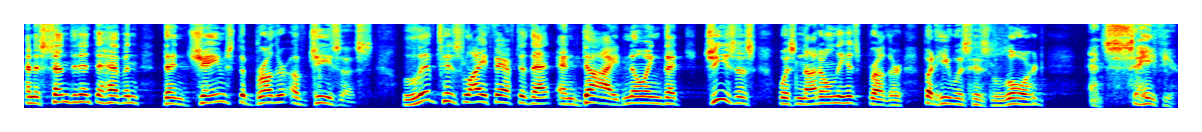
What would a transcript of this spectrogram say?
and ascended into heaven. Then James, the brother of Jesus, lived his life after that and died knowing that Jesus was not only his brother, but he was his Lord and Savior.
